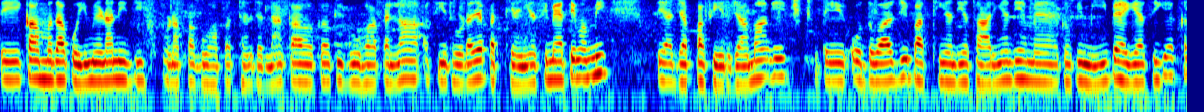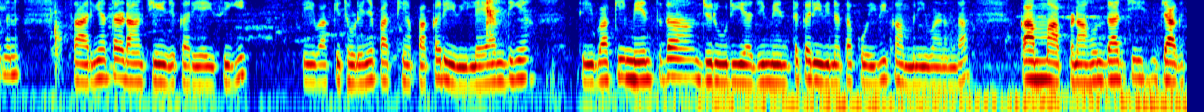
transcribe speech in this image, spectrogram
ਤੇ ਕੰਮ ਦਾ ਕੋਈ ਮੇਣਾ ਨਹੀਂ ਜੀ। ਹੁਣ ਆਪਾਂ ਗੋਹਾ ਪੱਥਣ ਚੱਲਾਂ, ਕਾ- ਕਿਉਂਕਿ ਗੋਹਾ ਪਹਿਲਾਂ ਅਸੀਂ ਥੋੜਾ ਜਿਹਾ ਪੱਥਿਆ ਆਈਆਂ ਸੀ ਮੈਂ ਤੇ ਮੰਮੀ, ਤੇ ਅੱਜ ਆਪਾਂ ਫੇਰ ਜਾਵਾਂਗੇ। ਤੇ ਉਸ ਤੋਂ ਬਾਅਦ ਜੀ ਪਾਥੀਆਂ ਦੀਆਂ, ਸਾਰੀਆਂ ਦੀਆਂ ਮੈਂ, ਕਿਉਂਕਿ ਮੀਂਹ ਪੈ ਗਿਆ ਸੀਗਾ ਇੱਕ ਦਿਨ, ਸਾਰੀਆਂ ਧੜਾਂ ਚੇਂਜ ਕਰ ਆਈ ਸੀਗੀ। ਤੇ ਬਾਕੀ ਥੋੜ੍ਹੀਆਂ ਜਿਹੀਆਂ ਪਾਥੀਆਂ ਆਪਾਂ ਘਰੇ ਵੀ ਲੈ ਆਂਦੀਆਂ। ਤੇ ਬਾਕੀ ਮਿਹਨਤ ਦਾ ਜ਼ਰੂਰੀ ਆ ਜੀ, ਮਿਹਨਤ ਕਰੀ ਵੀ ਨਾ ਤਾਂ ਕੋਈ ਵੀ ਕੰਮ ਨਹੀਂ ਬਣਦਾ। ਕੰਮ ਆਪਣਾ ਹੁੰਦਾ ਜੀ, ਜਗਤ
